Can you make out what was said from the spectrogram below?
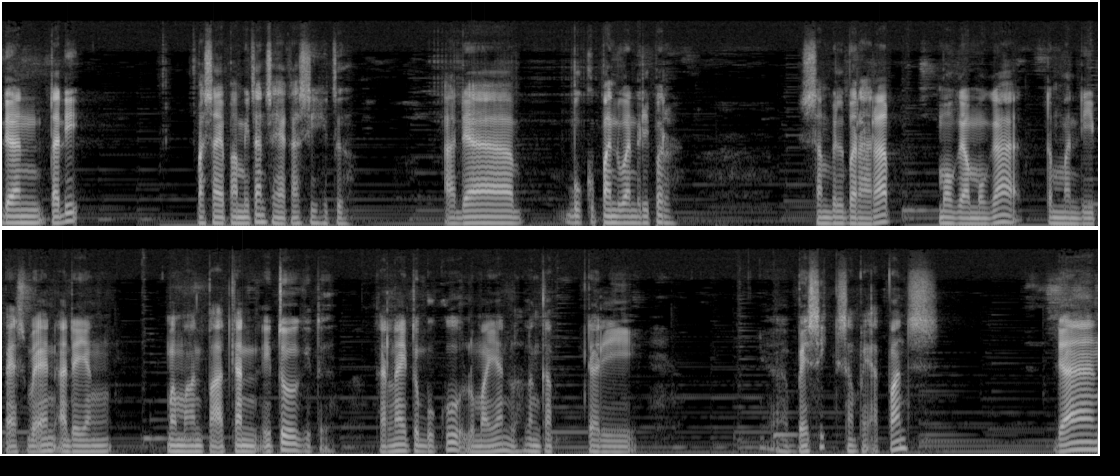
dan tadi pas saya pamitan saya kasih itu. Ada buku panduan Reaper. Sambil berharap moga-moga teman di PSBN ada yang memanfaatkan itu gitu karena itu buku lumayan loh lengkap dari ya, basic sampai advance. Dan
